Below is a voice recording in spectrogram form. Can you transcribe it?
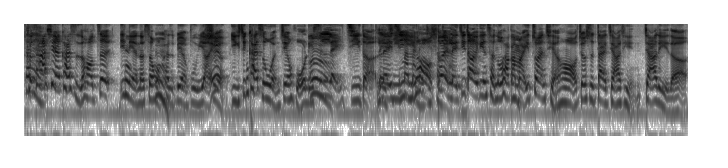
他可是他现在开始之后，这一年的生活开始变得不一样，因为已经开始稳健活力，是累积的，累积以后，对，累积到一定程度，他干嘛一赚钱哈，就是带家庭家里的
